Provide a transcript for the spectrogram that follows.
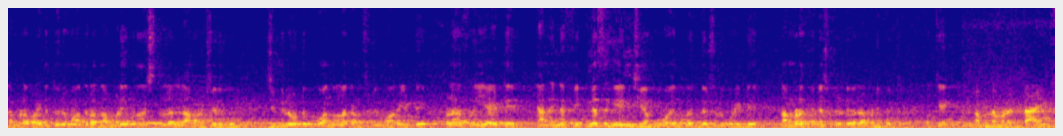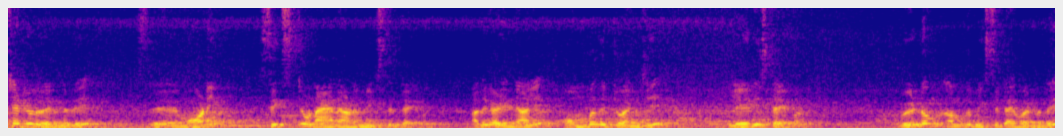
നമ്മുടെ വൈദ്യുത്തൂർ മാത്രം നമ്മുടെ ഈ പ്രദേശത്തുള്ള എല്ലാ മനുഷ്യർക്കും ജിമ്മിലോട്ട് പോകാന്നുള്ള കൺസെപ്റ്റ് മാറിയിട്ട് വളരെ ഫ്രീ ആയിട്ട് ഞാൻ എന്റെ ഫിറ്റ്നസ് ഗെയിൻ ചെയ്യാൻ പോകുക എന്നുള്ള ഉദ്ദേശത്തോട് കൂടിയിട്ട് നമ്മുടെ ഫിറ്റ്നസ് സ്റ്റുഡിയോ വരാൻ വേണ്ടി പറ്റും. ഓക്കെ അപ്പം നമ്മുടെ ടൈം ഷെഡ്യൂൾ വരുന്നത് മോർണിംഗ് സിക്സ് ടു നയൻ ആണ് മിക്സ്ഡ് ടൈം അത് കഴിഞ്ഞാൽ ഒമ്പത് ടു അഞ്ച് ലേഡീസ് ടൈമാണ് വീണ്ടും നമുക്ക് മിക്സ്ഡ് ടൈം വരുന്നത്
